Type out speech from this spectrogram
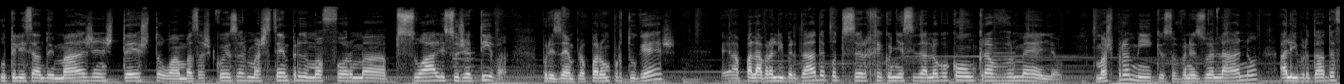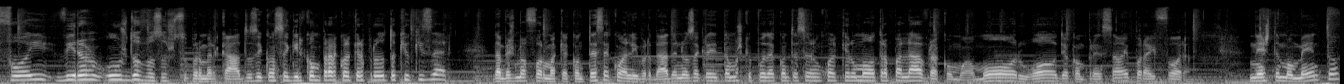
utilizando imagens, texto ou ambas as coisas, mas sempre de uma forma pessoal e subjetiva. Por exemplo, para um português, a palavra liberdade pode ser reconhecida logo com um cravo vermelho. Mas para mim, que eu sou venezuelano, a liberdade foi vir a uns dos vossos supermercados e conseguir comprar qualquer produto que eu quiser. Da mesma forma que acontece com a liberdade, nós acreditamos que pode acontecer com qualquer uma outra palavra, como amor, o ódio, a compreensão e por aí fora. Neste momento,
